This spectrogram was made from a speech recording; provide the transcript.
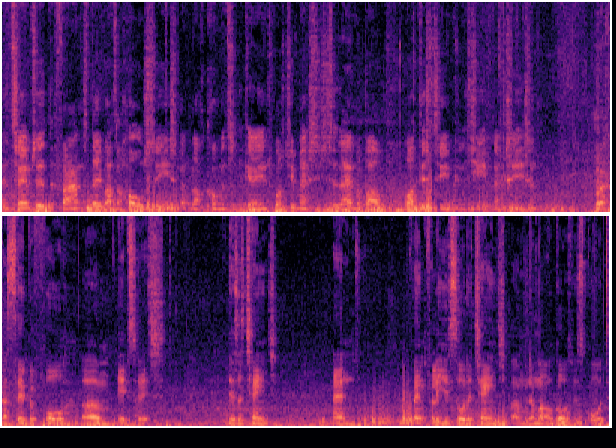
In terms of the fans, they've had a whole season of not coming to the games. What's your message to them about what this team can achieve next season? like I said before, um, Ipswich, there's a change, and thankfully you saw the change um, with the amount of goals we scored.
